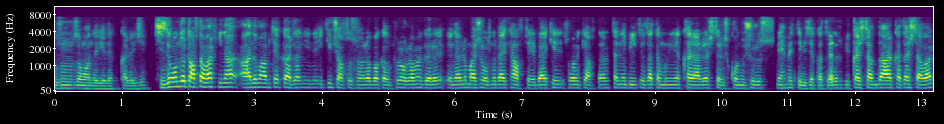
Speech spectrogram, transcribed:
uzun zamandır yedek kaleci. Sizde 14 hafta var. Yine Adem abi tekrardan yine 2-3 hafta sonra bakalım. Programa göre önemli maç olduğunu belki haftaya, belki sonraki hafta. Seninle birlikte zaten bunu yine kararlaştırırız, konuşuruz. Mehmet de bize katılır. Evet. Birkaç tane daha arkadaş da var.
